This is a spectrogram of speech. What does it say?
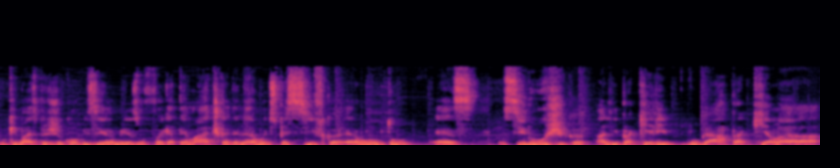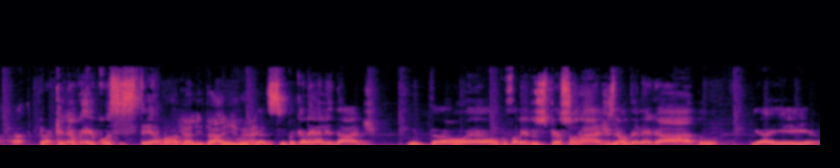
O que mais prejudicou o Bezerra mesmo foi que a temática dele era muito específica, era muito é, cirúrgica ali para aquele lugar, para aquela, para aquele ecossistema, Realidade, colocar né? assim, para aquela realidade. Então é o que eu falei dos personagens, né? O delegado e aí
